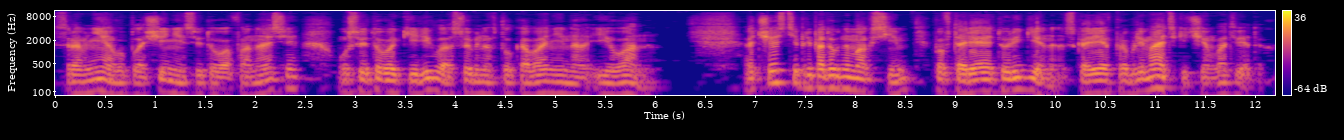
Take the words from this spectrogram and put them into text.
Сравни о воплощении святого Афанасия у святого Кирилла, особенно в толковании на Иоанна. Отчасти преподобный Максим повторяет Оригена, скорее в проблематике, чем в ответах.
